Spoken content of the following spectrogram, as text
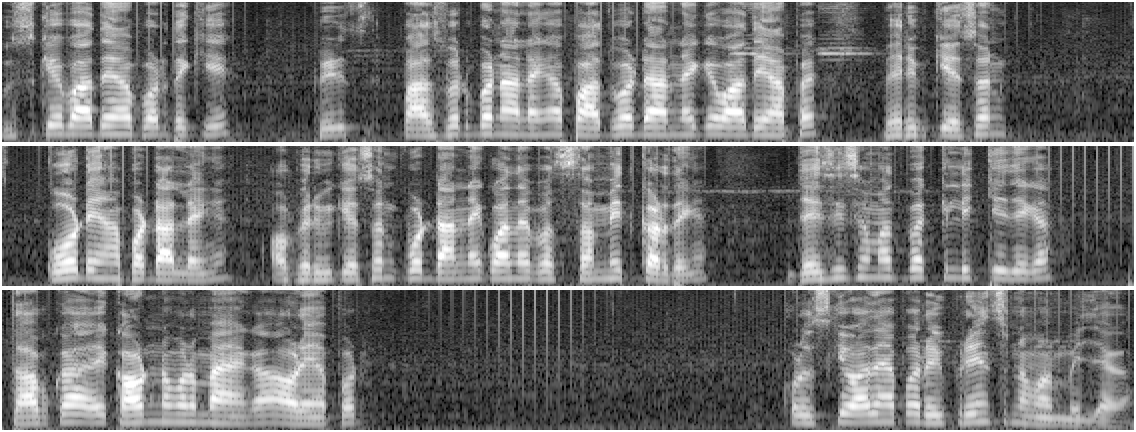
उसके बाद यहाँ पर देखिए फिर पासवर्ड बना लेंगे पासवर्ड डालने के बाद यहाँ पर वेरिफिकेशन कोड यहाँ पर डालेंगे और वेरिफिकेशन कोड डालने के बाद यहाँ पर सबमिट कर देंगे जैसी समझ पर क्लिक कीजिएगा तो आपका अकाउंट नंबर में आएगा और यहाँ पर, और उसके बाद यहाँ पर रेफरेंस नंबर मिल जाएगा।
